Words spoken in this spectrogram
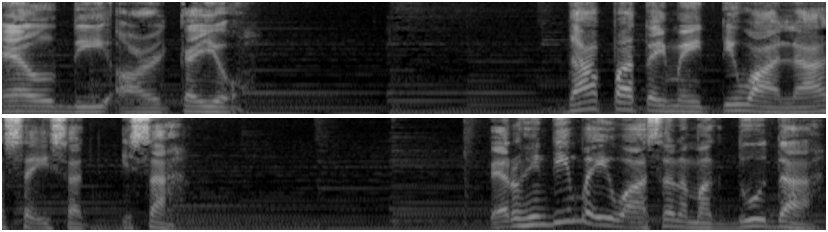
LDR kayo. Dapat ay may tiwala sa isa't isa. Pero hindi maiwasan na magduda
